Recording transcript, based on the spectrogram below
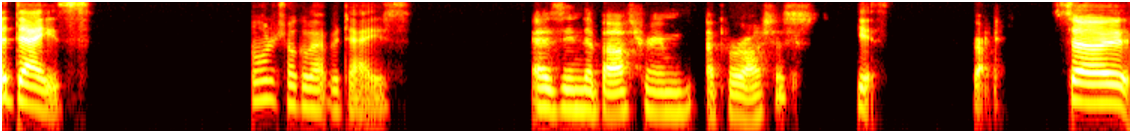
Bidets. I want to talk about bidets. As in the bathroom apparatus? Yes. Right. So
